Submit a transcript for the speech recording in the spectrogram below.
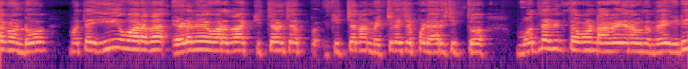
ತಗೊಂಡು ಮತ್ತೆ ಈ ವಾರದ ಎರಡನೇ ವಾರದ ಕಿಚ್ಚನ ಚಪ್ಪ, ಕಿಚ್ಚನ ಮೆಚ್ಚುಗೆ ಚಪ್ಪಾಳೆ ಯಾರಿಗೆ ಸಿಕ್ತು? ಮೊದಲೇ ವೀಕ್ ತಗೊಂಡಾಗ ಏನಾಗುತ್ತೆ ಅಂದ್ರೆ ಇಡೀ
